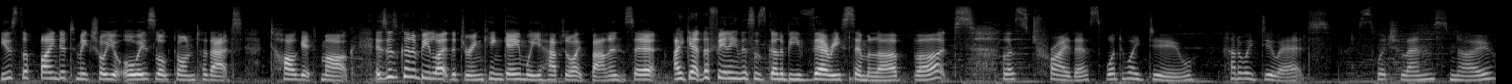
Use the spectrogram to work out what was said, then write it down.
Use the finder to make sure you're always locked on to that target mark. Is this going to be like the drinking game where you have to like balance it? I get the feeling this is going to be very similar, but let's try this. What do I do? How do I do it? Switch lens? No.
